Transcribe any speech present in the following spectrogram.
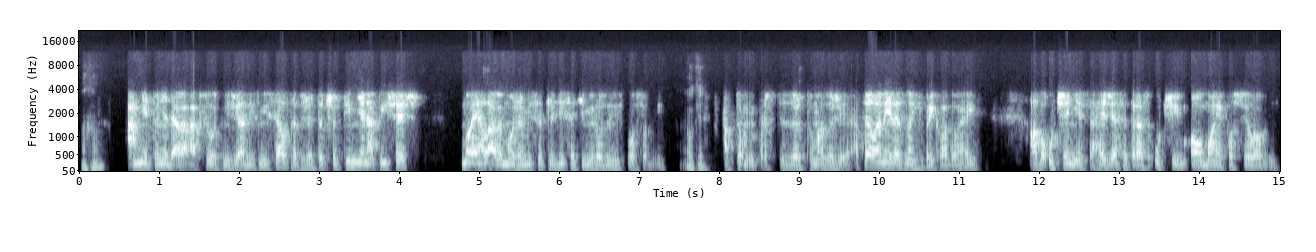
uh-huh. a mne to nedáva absolútne žiadny zmysel, pretože to, čo ty mne napíšeš, v mojej hlave môže vysvetliť desetimi rôznymi spôsobmi. Okay. A to, proste, to ma zožije. A to je len jeden z mnohých príkladov, hej. Alebo učenie sa, hej, že ja sa teraz učím o mojej posilovni.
